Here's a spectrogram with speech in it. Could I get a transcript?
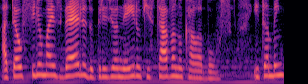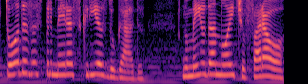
até o filho mais velho do prisioneiro que estava no calabouço, e também todas as primeiras crias do gado. No meio da noite, o Faraó,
